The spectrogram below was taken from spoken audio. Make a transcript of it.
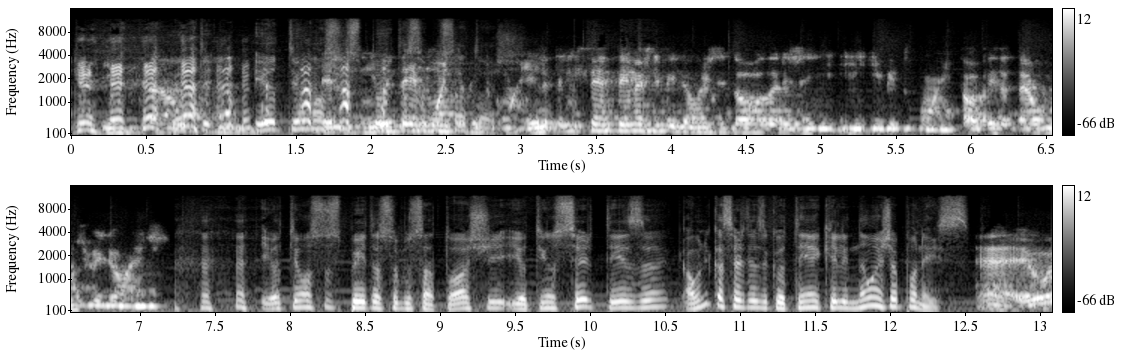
Então, Eu tenho uma ele, tem sobre o muito Satoshi. Bitcoin. Ele tem centenas de milhões de dólares em, em- em Bitcoin, talvez até alguns milhões. Eu tenho uma suspeita sobre o Satoshi e eu tenho certeza, a única certeza que eu tenho é que ele não é japonês. É, eu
